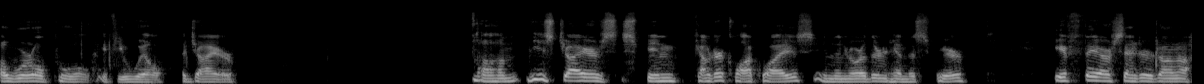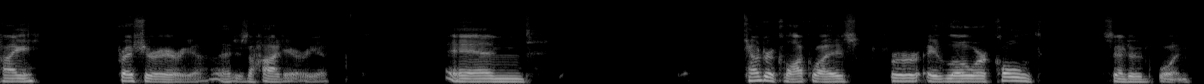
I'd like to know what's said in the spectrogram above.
a whirlpool, if you will, a gyre. Um, these gyres spin counterclockwise in the northern hemisphere if they are centered on a high pressure area, that is a hot area. And counterclockwise for a lower cold centered one.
